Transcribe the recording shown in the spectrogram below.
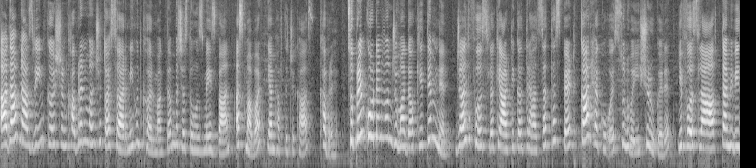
आदाब नाजरीन कशरन खबरन मन तह सारे हूँ खर मकदम बस तुज मेजबान असमा भट यम हफ्त खास खबर है सुप्रीम कोर्टन वो जुमा दह कि तिम निन जल्द फैसला कि आर्टिकल त्रे हथ सत्थस पे कर हेको सुनवई शुरू कर फैसला आव तमें वि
